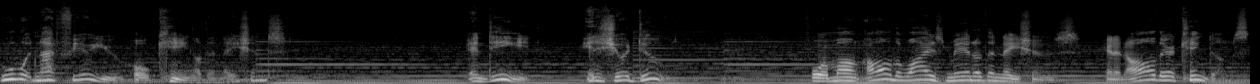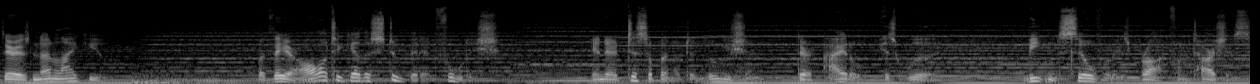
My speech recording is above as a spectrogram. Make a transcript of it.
Who would not fear you, O King of the nations? Indeed, it is your due. For among all the wise men of the nations, and in all their kingdoms, there is none like you. But they are altogether stupid and foolish in their discipline of delusion their idol is wood. Beaten silver is brought from Tarshish,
